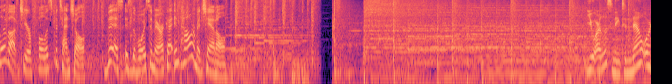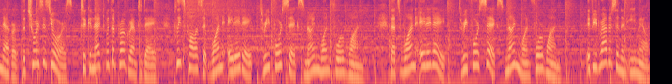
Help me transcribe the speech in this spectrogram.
live up to your fullest potential. This is the Voice America Empowerment Channel. You are listening to Now or Never. The choice is yours. To connect with the program today, please call us at 1 888 346 9141. That's 1 888 346 9141. If you'd rather send an email,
